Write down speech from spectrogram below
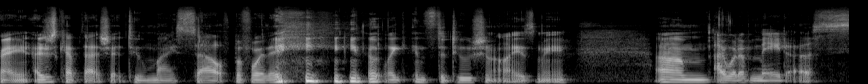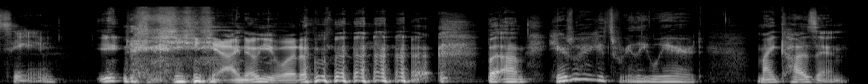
right? I just kept that shit to myself before they, you know, like institutionalized me. Um, I would have made a scene. yeah, I know you would have. but um, here's where it gets really weird. My cousin,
